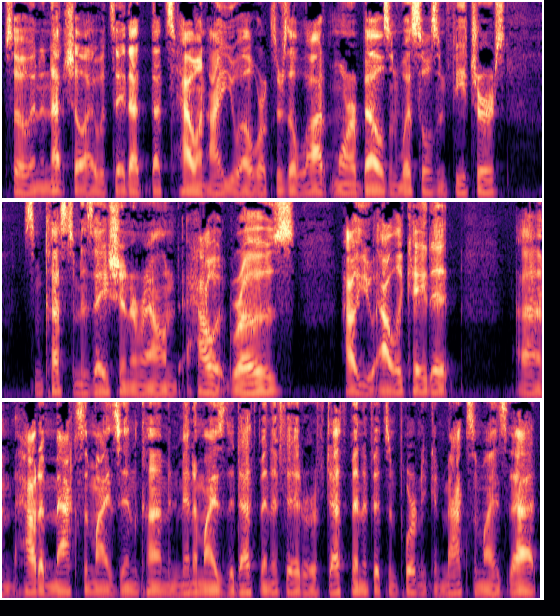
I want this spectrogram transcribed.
So in a nutshell, I would say that that's how an IUL works. There's a lot more bells and whistles and features, some customization around how it grows, how you allocate it, um, how to maximize income and minimize the death benefit, or if death benefit's important, you can maximize that.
